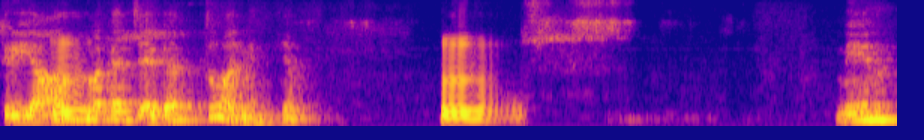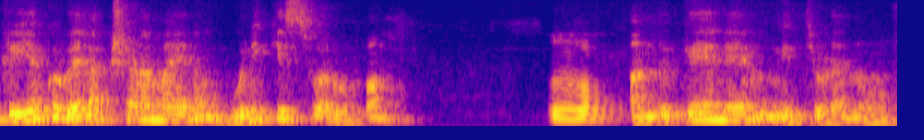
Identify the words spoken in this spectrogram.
క్రియాత్మక జగత్తు అనిత్యం. నేను క్రియకు విలక్షణమైన ఉనికి స్వరూపం. అందుకే నేను నిత్యుడను.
